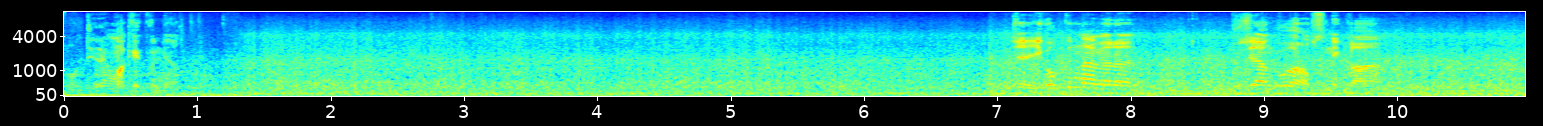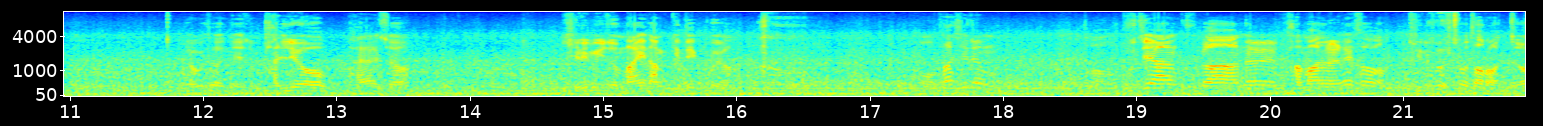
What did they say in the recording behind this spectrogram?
뭐 대략 맞겠군요. 이제 이거 끝나면은 무제한 구간 없으니까 여기서 이제 좀 달려봐야죠. 기름이 좀 많이 남기도 했고요. 어, 사실은 어, 무제한 구간을 감안을 해서 기름을 좀더 넣었죠.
